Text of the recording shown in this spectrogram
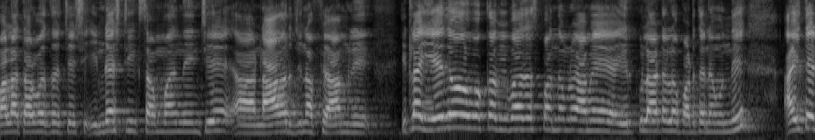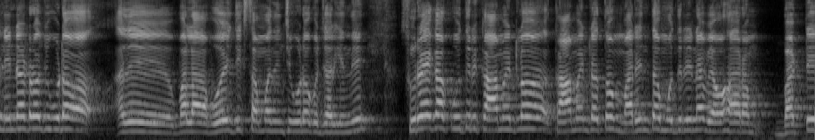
మళ్ళీ తర్వాత వచ్చేసి ఇండస్ట్రీకి సంబంధించి నాగార్జున ఫ్యామిలీ ఇట్లా ఏదో ఒక వివాదాస్పందంలో ఆమె ఇరుకులాటలో పడుతూనే ఉంది. అయితే నిన్నటి రోజు కూడా అది వాళ్ళ ఓఎస్డికి సంబంధించి కూడా ఒక జరిగింది. సురేఖ కూతురి కామెంట్లో కామెంట్లతో మరింత ముదిరిన వ్యవహారం. బట్టి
